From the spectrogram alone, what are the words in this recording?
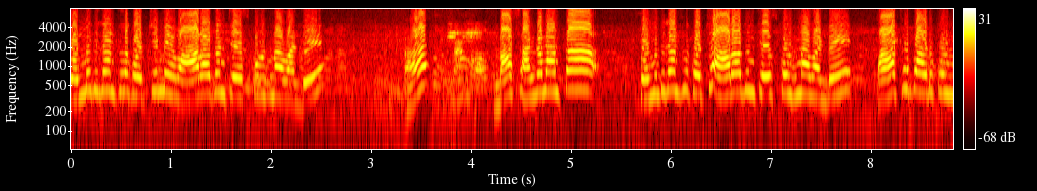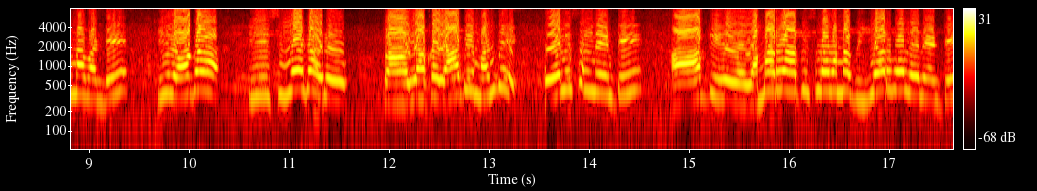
తొమ్మిది గంటలకు వచ్చి మేము ఆరాధన చేసుకుంటున్నామండి. మా సంఘం అంతా తొమ్మిది గంటలకు వచ్చి ఆరాధన చేసుకుంటున్నామండి. పాటలు పాడుకుంటున్నామండి. ఈలోగా ఈ సీఏ గారు ఒక యాభై మంది పోలీసులనేంటి ఎంఆర్ఓ ఆఫీసులో ఉన్న విఆర్ఓలేనేంటి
